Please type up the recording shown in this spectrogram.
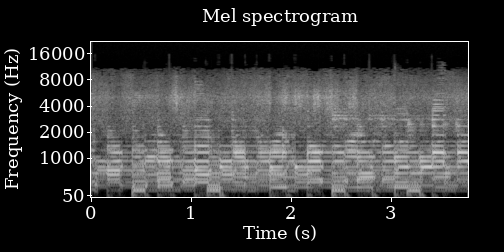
Thank you.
